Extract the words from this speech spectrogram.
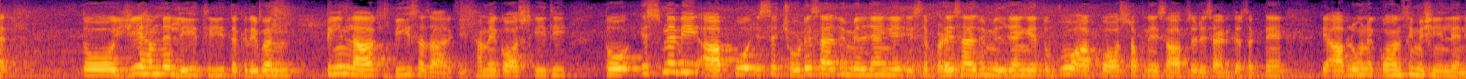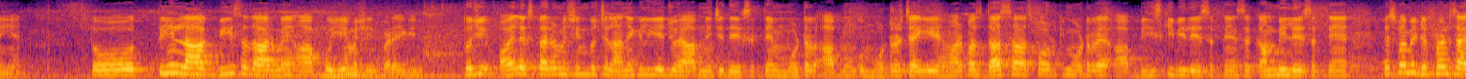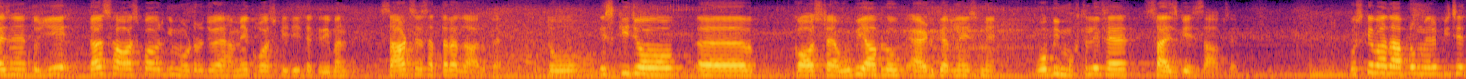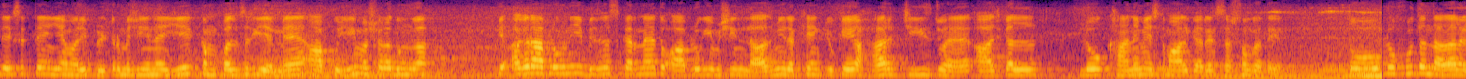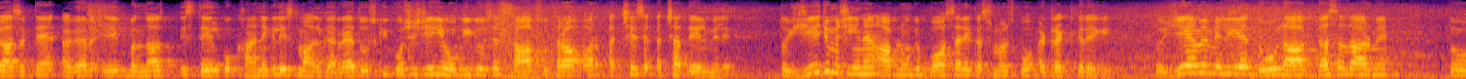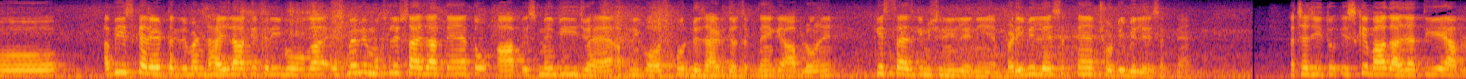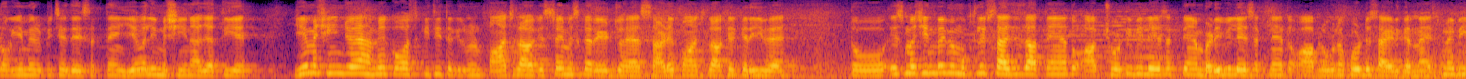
तो ये हमने ली थी तकरीबन तीन लाख बीस हज़ार की, हमें कॉस्ट की थी। तो इसमें भी आपको इससे छोटे साइज़ भी मिल जाएँगे, इससे बड़े साइज़ भी मिल जाएँगे तो वो आप कॉस्ट अपने हिसाब से डिसाइड कर सकते हैं कि आप लोगों ने कौन सी मशीन लेनी है। तो तीन लाख बीस हज़ार में आपको ये मशीन पड़ेगी। तो जी ऑयल एक्सपायर मशीन को चलाने के लिए जो है आप नीचे देख सकते हैं, मोटर आप लोगों को मोटर चाहिए। हमारे पास 10 हार्स पावर की मोटर है, आप 20 की भी ले सकते हैं, इससे कम भी ले सकते हैं। इसमें भी डिफरेंट साइज़ हैं तो ये 10 हार्स पावर की मोटर जो है हमें कॉस्ट की थी तकरीबन साठ से सत्तर हज़ार रुपये तो इसकी जो कॉस्ट है, वो भी आप लोग ऐड कर लें इसमें। वो भी मुख्तलिफ़ है साइज़ के हिसाब से। उसके बाद आप लोग मेरे पीछे देख सकते हैं, ये हमारी फ़िल्टर मशीन है, ये कंपलसरी है। मैं आपको यही मशवरा दूँगा कि अगर आप लोगों ने ये बिज़नेस करना है तो आप लोग ये मशीन लाजमी रखें, क्योंकि हर चीज़ जो है, आजकल लोग खाने में इस्तेमाल कर रहे हैं सरसों का तेल। तो लोग खुद अंदाज़ा लगा सकते हैं, अगर एक बंदा इस तेल को खाने के लिए इस्तेमाल कर रहा है तो उसकी कोशिश यही होगी कि उसे साफ़ सुथरा और अच्छे से अच्छा तेल मिले। तो ये जो मशीन है, आप लोगों के बहुत सारे कस्टमर्स को अट्रैक्ट करेगी। तो ये हमें मिली है दो लाख दस हज़ार में। तो अभी इसका रेट तकरीबन ढाई लाख के करीब होगा। इसमें भी मुख्तलिफ़ साइज़ आते हैं तो आप इसमें भी जो है अपनी कॉस्ट खुद डिसाइड कर सकते हैं कि आप लोगों ने किस साइज़ की मशीन लेनी है। बड़ी भी ले सकते हैं, छोटी भी ले सकते हैं। अच्छा जी तो इसके बाद आ जाती है, आप लोग ये मेरे पीछे देख सकते हैं, ये वाली मशीन आ जाती है। ये मशीन जो है, हमें कॉस्ट की थी तकरीबन पाँच लाख। इस टाइम इसका रेट जो है साढ़े पाँच लाख के करीब है। तो इस मशीन में भी मुख्तलिफ़ साइज़ आते हैं तो आप छोटी भी ले सकते हैं, बड़ी भी ले सकते हैं तो आप लोगों ने खुद डिसाइड करना है इसमें भी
